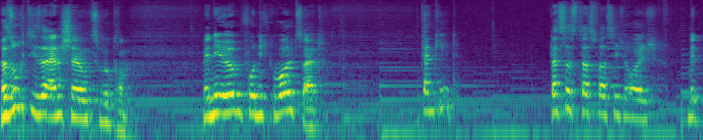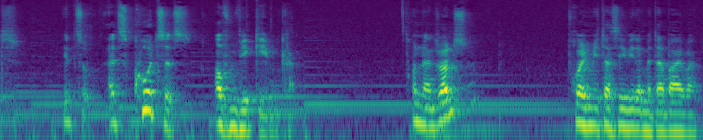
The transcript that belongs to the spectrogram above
Versucht diese Einstellung zu bekommen. Wenn ihr irgendwo nicht gewollt seid, dann geht. Das ist das, was ich euch mit als kurzes auf den Weg geben kann. Und ansonsten freue ich mich, dass ihr wieder mit dabei wart.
